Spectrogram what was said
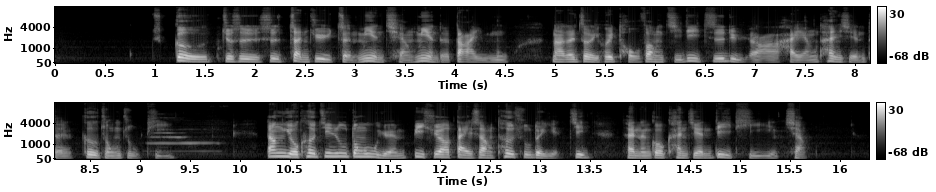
各就是是占据整面墙面的大荧幕。那在这里会投放极地之旅啊、海洋探险等各种主题。当游客进入动物园，必须要戴上特殊的眼镜，才能够看见立体影像。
